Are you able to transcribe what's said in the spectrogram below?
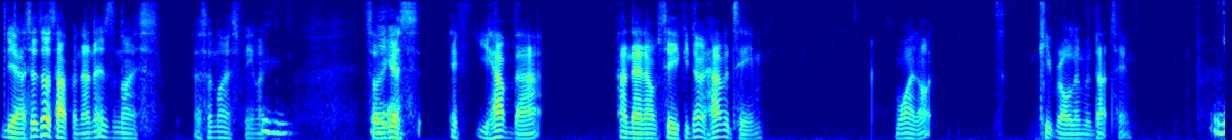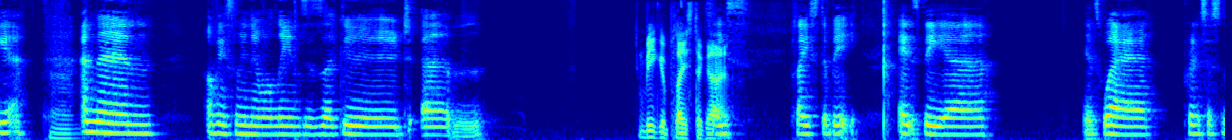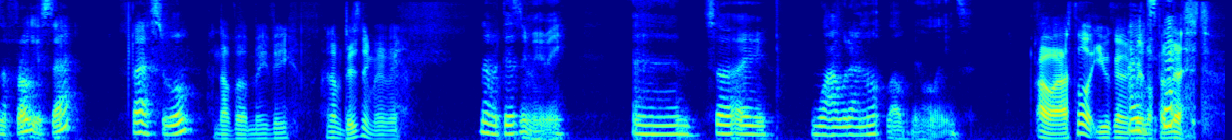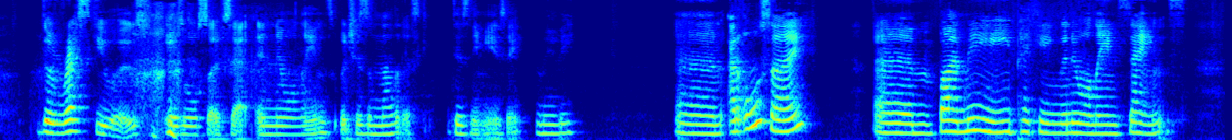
yeah, so it does happen, and it is nice. It's a nice feeling. Mhm. So I guess if you have that, and then obviously if you don't have a team, why not keep rolling with that team? Yeah. Um, And then obviously New Orleans is a good um, be a good place to go. place place to be. It's the uh, it's where Princess and the Frog is set. First of all, Another movie, another Disney movie. another Disney movie. Um, so why would I not love New Orleans? Oh, I thought you were going to I reel off a list. The Rescuers is also set in New Orleans, which is another Disney music movie. Um, and also, um, by me picking the New Orleans Saints,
